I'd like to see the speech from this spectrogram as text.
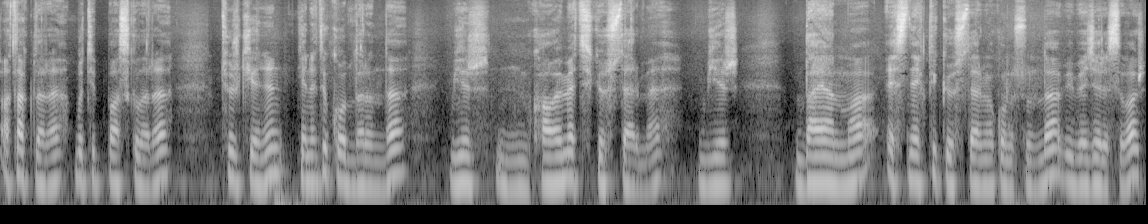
ataklara, bu tip baskılara Türkiye'nin genetik kodlarında bir mukavemet gösterme, bir dayanma, esneklik gösterme konusunda bir becerisi var.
